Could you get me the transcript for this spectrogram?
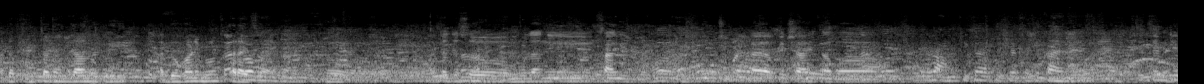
आता पुढचा धंदा नोकरी दोघांनी मिळून करायचा आहे. आता जसं मुलांनी सांगितलं तुमची पण काय अपेक्षा आहे का बा? आमची काय अपेक्षा तशी काय नाही. त्यांची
